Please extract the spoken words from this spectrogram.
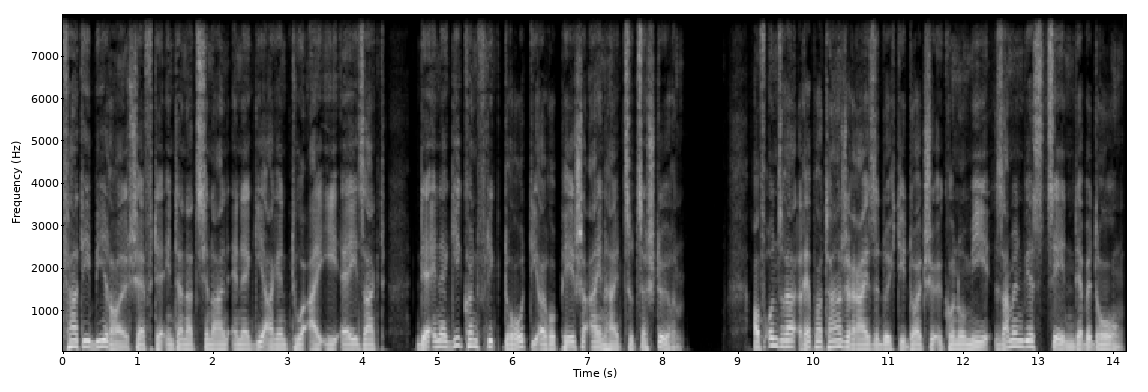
Fatih Birol, Chef der Internationalen Energieagentur IEA, sagt, der Energiekonflikt droht die europäische Einheit zu zerstören. Auf unserer Reportagereise durch die deutsche Ökonomie sammeln wir Szenen der Bedrohung.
